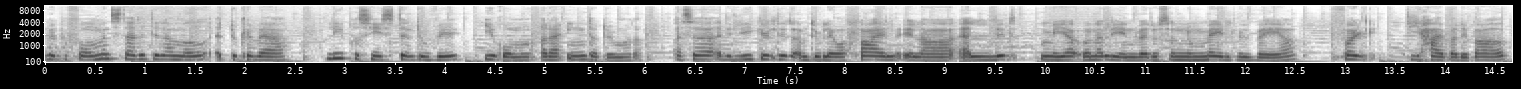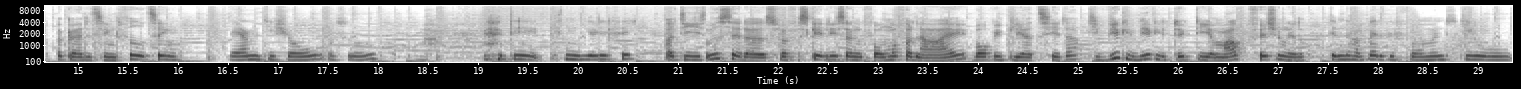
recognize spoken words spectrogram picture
Med performance, der er det det der med, at du kan være lige præcis den, du vil i rummet, og der er ingen, der dømmer dig. Og så er det ligegyldigt, om du laver fejl, eller er lidt mere underlig, end hvad du så normalt vil være. Folk, de hyper det bare op og gør det til en fed ting. Lærerne, de sjove og søde. det er sådan virkelig fedt. Og de udsætter os for forskellige sådan former for lege, hvor vi bliver tættere. De er virkelig, virkelig dygtige og meget professionelle. Dem, der har valgt performance, de er jo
